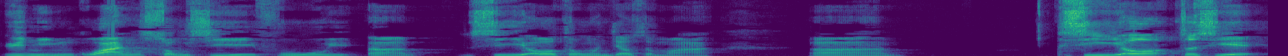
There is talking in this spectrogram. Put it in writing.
运营官、首席服务呃 CEO，中文叫什么啊？呃，CEO 这些，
